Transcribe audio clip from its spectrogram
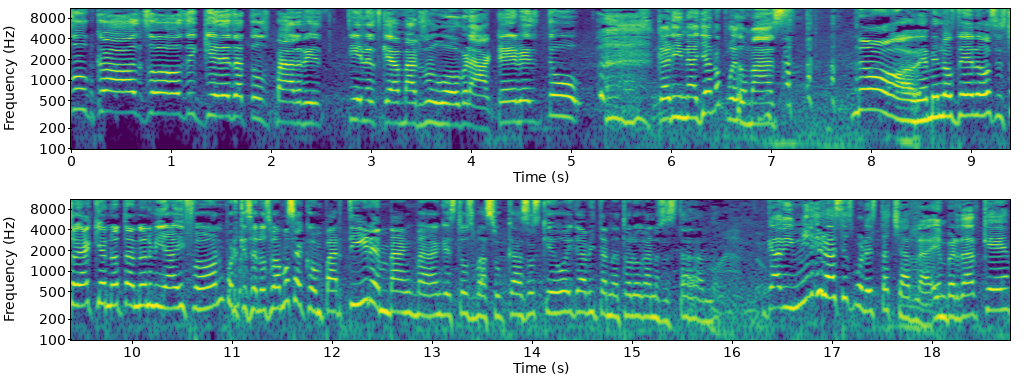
Otro caso. Si quieres a tus padres, tienes que amar su obra, que eres tú. Karina, ya no puedo más. No, deme los dedos. Estoy aquí anotando en mi iPhone porque se los vamos a compartir en Bang Bang, estos bazucazos que hoy Gaby Tanatóloga nos está dando. Gaby, mil gracias por esta charla. En verdad que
